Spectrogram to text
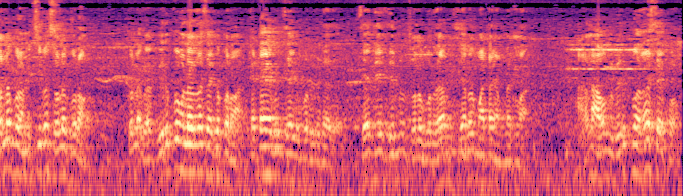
சொல்ல போறோம் நிச்சயமா சொல்ல போறோம். சொல்ல விருப்பம் உள்ளவங்க சேர்க்க போறோம். கட்டாயப்படி சேர்க்க போறது கிடையாது. சேர்த்து சேர்ந்து சொல்ல போகிறதா சேர மாட்டாங்க பண்ணலாம் அதனால அவங்க விருப்பம் தான் சேர்ப்போம்.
